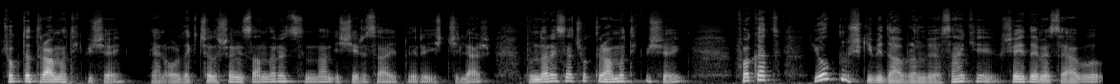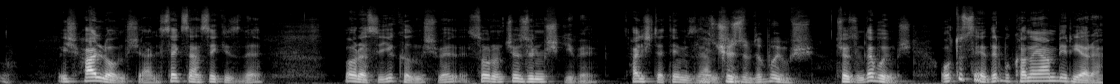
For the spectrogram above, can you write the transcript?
Çok da travmatik bir şey. Yani oradaki çalışan insanlar açısından iş yeri sahipleri, işçiler bunlar açısından çok travmatik bir şey. Fakat yokmuş gibi davranılıyor. Sanki şeyde mesela bu iş hallolmuş yani 88'de orası yıkılmış ve sorun çözülmüş gibi. Haliç'te temizlenmiş. Çözüm de buymuş. Çözüm de buymuş. 30 senedir bu kanayan bir yara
